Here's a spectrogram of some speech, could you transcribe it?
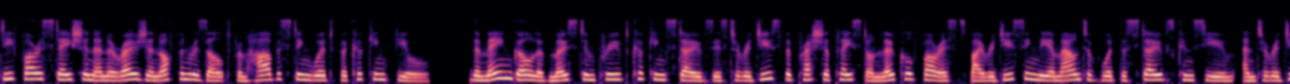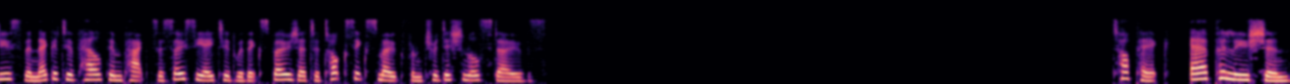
Deforestation and erosion often result from harvesting wood for cooking fuel. The main goal of most improved cooking stoves is to reduce the pressure placed on local forests by reducing the amount of wood the stoves consume, and to reduce the negative health impacts associated with exposure to toxic smoke from traditional stoves. Topic: Air pollution.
